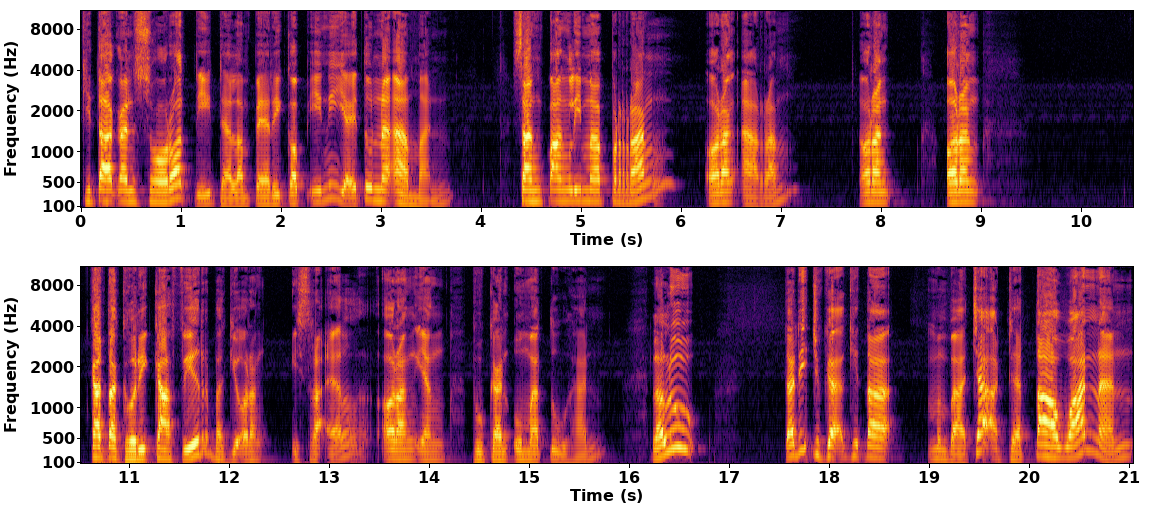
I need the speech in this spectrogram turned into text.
kita akan soroti dalam perikop ini yaitu Naaman, sang panglima perang orang Aram, orang orang kategori kafir bagi orang Israel, orang yang bukan umat Tuhan. Lalu tadi juga kita membaca ada tawanan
